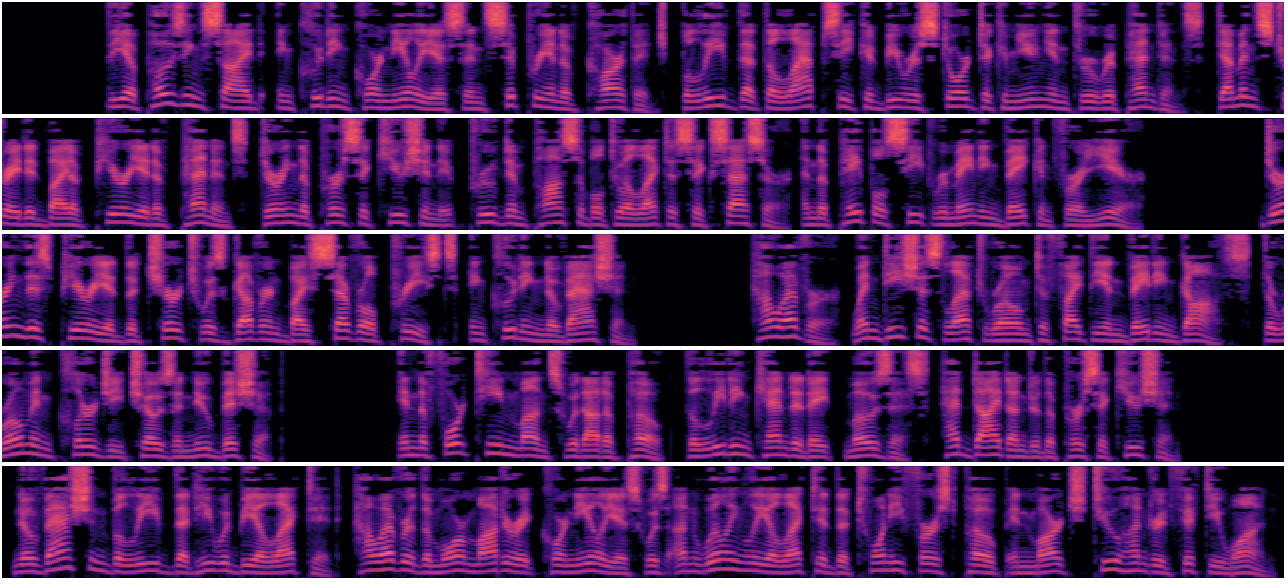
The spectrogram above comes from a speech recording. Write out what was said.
The opposing side, including Cornelius and Cyprian of Carthage, believed that the lapsi could be restored to communion through repentance, demonstrated by a period of penance. During the persecution, it proved impossible to elect a successor, and the papal seat remaining vacant for a year. During this period, the Church was governed by several priests, including Novatian. However, when Decius left Rome to fight the invading Goths, the Roman clergy chose a new bishop. In the 14 months without a pope, the leading candidate, Moses, had died under the persecution. Novatian believed that he would be elected, however the more moderate Cornelius was unwillingly elected the 21st pope in March 251.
